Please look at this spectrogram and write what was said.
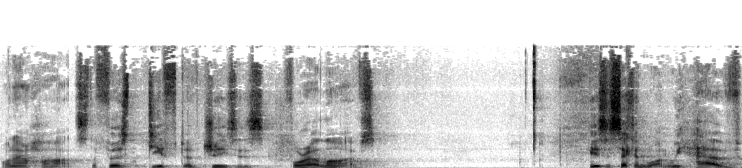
on our hearts, the first gift of Jesus for our lives. Here's the second one we have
